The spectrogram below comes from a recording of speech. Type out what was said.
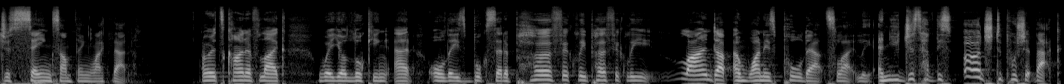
just seeing something like that. Or it's kind of like where you're looking at all these books that are perfectly, perfectly lined up and one is pulled out slightly and you just have this urge to push it back.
